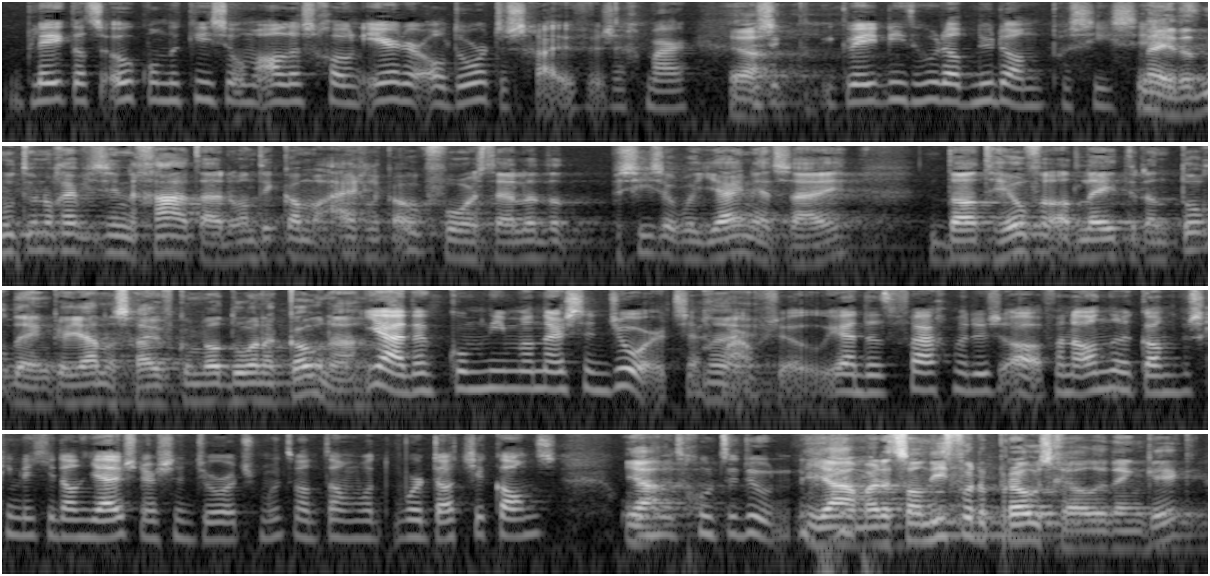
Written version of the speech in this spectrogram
bleek dat ze ook konden kiezen om alles gewoon eerder al door te schuiven, zeg maar. Ja. Dus ik, ik weet niet hoe dat nu dan precies zit. Nee, dat moeten we nog eventjes in de gaten houden. Want ik kan me eigenlijk ook voorstellen dat, precies ook wat jij net zei, dat heel veel atleten dan toch denken, ja, dan schuif ik hem wel door naar Kona. Ja, dan komt niemand naar St. George, zeg Nee. maar, of zo. Ja, dat vraagt me dus af. Aan de andere kant misschien dat je dan juist naar St. George moet, want dan wordt, wordt dat je kans om Ja. het goed te doen. Ja, maar dat zal niet voor de pro's gelden, denk ik.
